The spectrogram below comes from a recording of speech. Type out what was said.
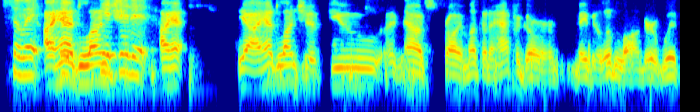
So it I had it, lunch. It did it. I had, yeah, I had lunch a few, now it's probably a month and a half ago, or maybe a little longer, with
